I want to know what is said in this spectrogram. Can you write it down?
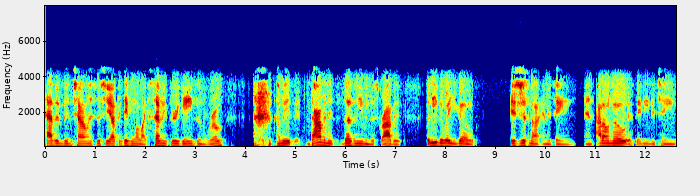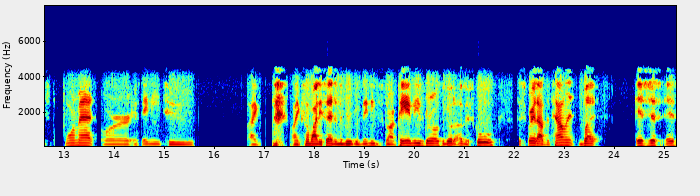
haven't been challenged this year. I think they've won like 73 games in a row. I mean, dominance doesn't even describe it. But either way you go, it's just not entertaining. And I don't know if they need to change the format or if they need to, like, like somebody said in the group, if they need to start paying these girls to go to other schools to spread out the talent. But it's just it's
